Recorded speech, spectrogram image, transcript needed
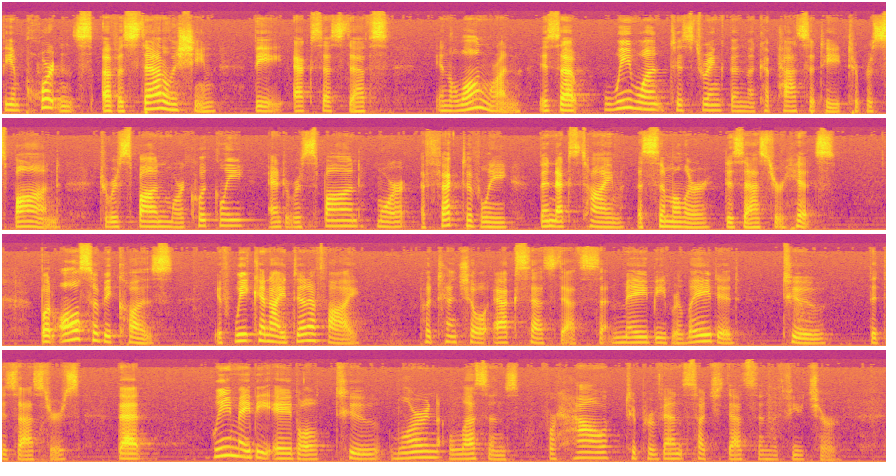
The importance of establishing the excess deaths in the long run is that we want to strengthen the capacity to respond, to respond more quickly and to respond more effectively the next time a similar disaster hits. But also because if we can identify potential excess deaths that may be related to the disasters, that we may be able to learn lessons for how to prevent such deaths in the future.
